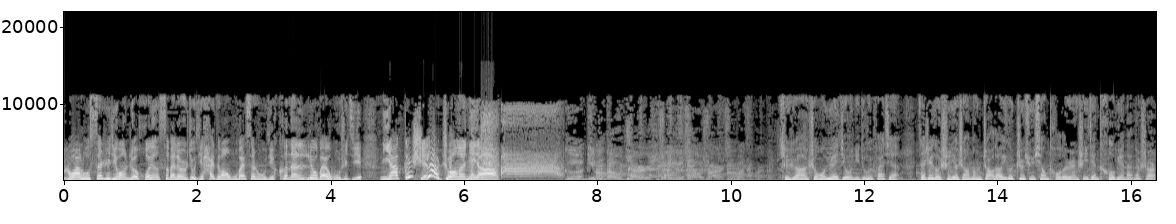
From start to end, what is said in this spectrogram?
撸啊撸三十级王者，火影四百六十九级，海贼王五百三十五级，柯南六百五十级，你呀跟谁俩装了你啊？” 其实啊，生活越久，你就会发现，在这个世界上能找到一个志趣相投的人是一件特别难的事儿。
